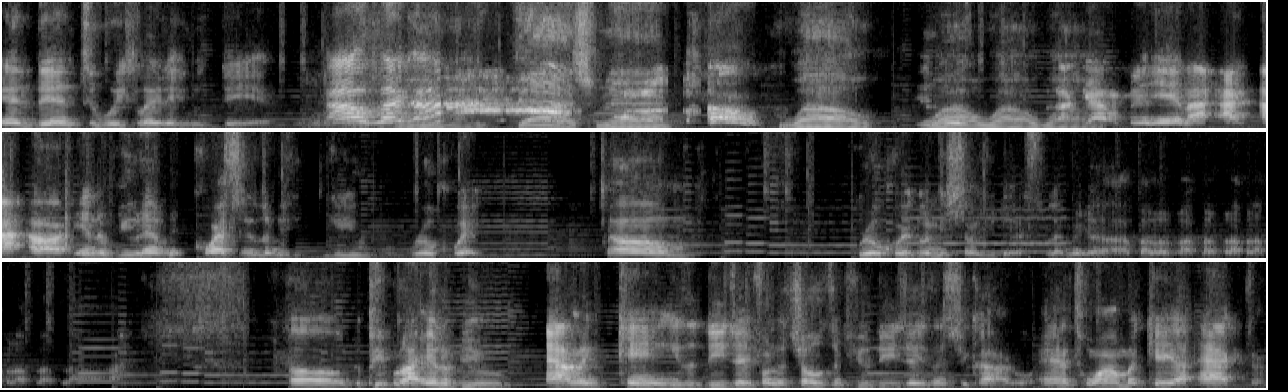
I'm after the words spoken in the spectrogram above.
And then two weeks later, he was dead. I was like, oh my gosh, man! Oh, wow. Wow, wow, wow. I got him in here and I, I, I uh, interviewed him. Questions, let me give you real quick. Um, real quick, let me show you this. Let me, uh, blah, blah, blah, blah, blah, blah, blah, blah. Uh, the people I interviewed, Alan King, he's a DJ from the Chosen Few DJs in Chicago. Antoine McKay, an actor.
